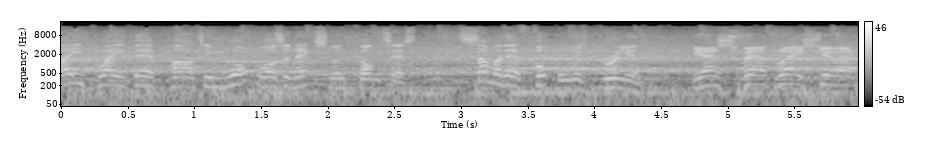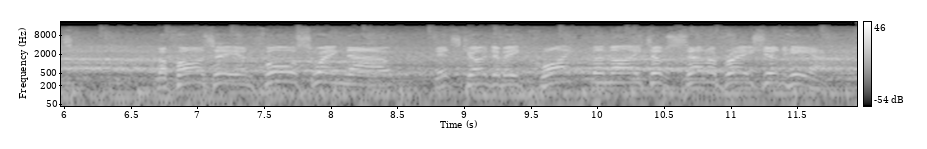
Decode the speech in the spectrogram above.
They played their part in what was an excellent contest. Some of their football was brilliant. Yes, fair play, Stewart. The party in full swing now. It's going to be quite the night of celebration here.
